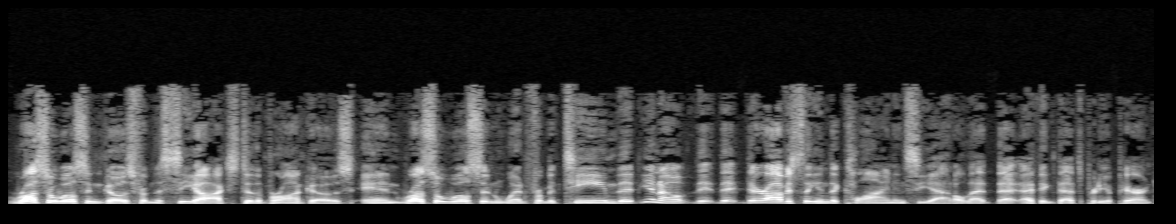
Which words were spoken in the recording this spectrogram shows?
Russell Wilson goes from the Seahawks to the Broncos, and Russell Wilson went from a team that you know they, they- they're obviously in decline in Seattle. That, that I think that's pretty apparent.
